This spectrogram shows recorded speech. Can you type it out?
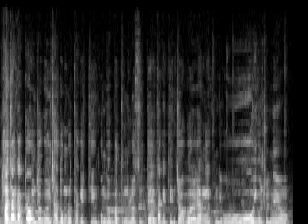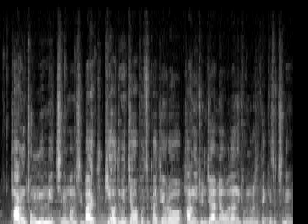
가장 가까운 적을 자동으로 타겟팅! 공격 버튼 눌렀을 때 타겟팅 적을 향해 공격 오 이건 좋네요. 방 종류 및 진행 방식! 말 쿠키 어드벤처 보스까지 여러 방이 존재하며 원하는 경로를 선택해서 진행!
